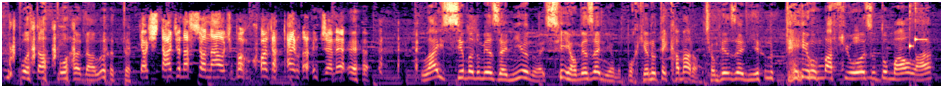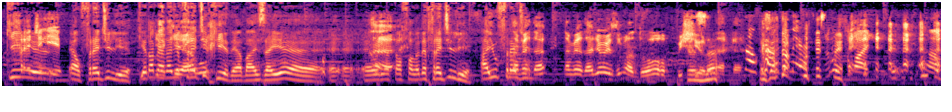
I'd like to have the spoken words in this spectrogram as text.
botar a porra da luta. Que é o Estádio Nacional de Bangkok da Tailândia, né? É. Lá em cima no mezanino, sim, é o mezanino, porque não tem camarote, é o mezanino. Tem o um mafioso do mal lá, que. Fred Lee. É, o Fred Lee. Que na verdade que é, é Fred o... Lee, né? Mas aí é. É, é, é o oriental falando, é Fred Lee. Aí o Fred. Na verdade, na verdade é o exumador bicheiro, Exato. né, cara? Não, cara, Exatamente. não pode. Não, não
